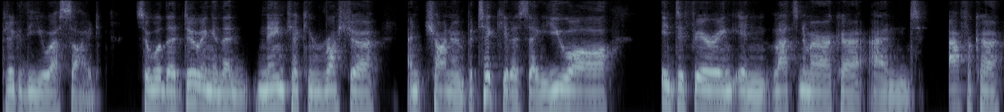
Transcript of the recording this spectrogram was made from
particularly the US side. So what they're doing and then name checking Russia and China in particular, saying you are interfering in Latin America and Africa.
